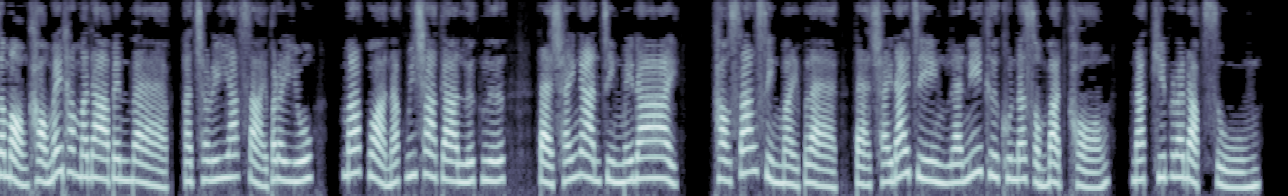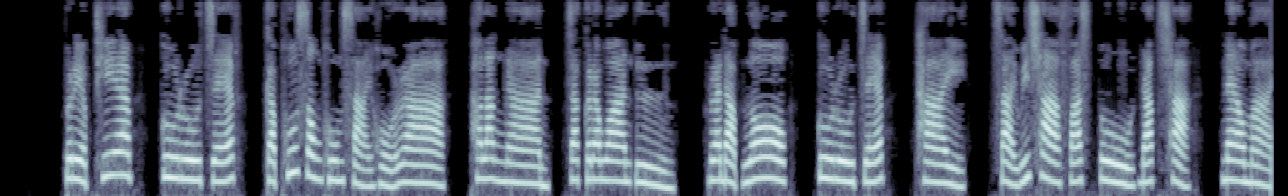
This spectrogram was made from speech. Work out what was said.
สมองเขาไม่ธรรมดาเป็นแบบ อัจฉริยะสายประยุกต์ มากกว่านักวิชาการลึกๆ แต่ใช้งานจริงไม่ได้ เขาสร้างสิ่งใหม่แปลก แต่ใช้ได้จริง และนี่คือคุณสมบัติของ นักคิดระดับสูง เปรียบเทียบ กูรูเจฟ กับผู้ทรงภูมิสายโหรา พลังงาน จักรวาลอื่น ระดับโลก กูรูเจฟ ไทย สายวิชาฟัสตูดักชะ แนวใหม่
